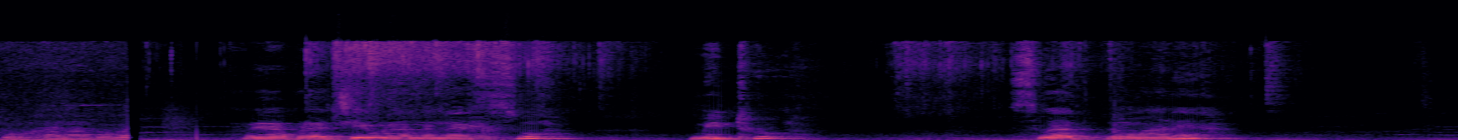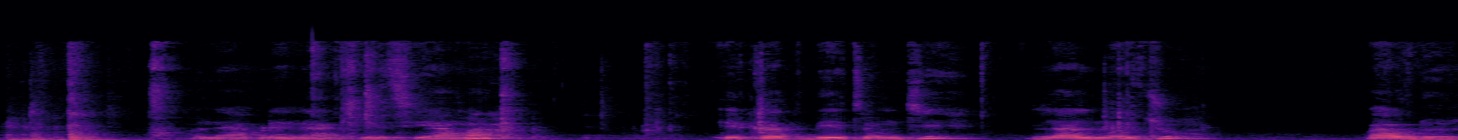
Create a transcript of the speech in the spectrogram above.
ચોખાના પૌવા. હવે આપણે ચેવડામાં નાખીશું મીઠું. સ્વાદ પ્રમાણે. અને આપણે નાખીએ છીએ આમાં એકાદ બે ચમચી લાલ મરચું પાવડર.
